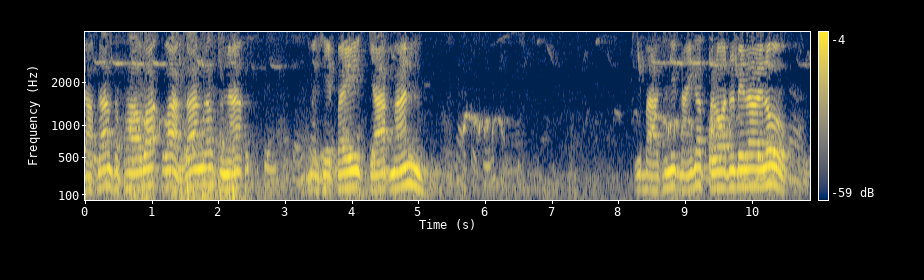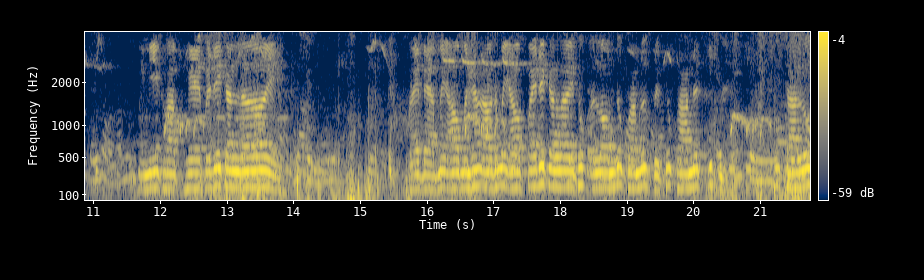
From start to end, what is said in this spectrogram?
ดับล้างสภาวะ ว่างล้างลักษณะ ไม่ใช่ไปจากมันอิบากชนิดไหนก็ปลอดมันไปเลยลูก ไม่มีขอบเขตไปด้วยกันเลย ไปแบบไม่เอามันทั้งเอาทั้งไม่เอาไปด้วยกันเลย ทุกอารมณ์ทุกความรู้สึกทุกความนึกคิดเนทุกการรู้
